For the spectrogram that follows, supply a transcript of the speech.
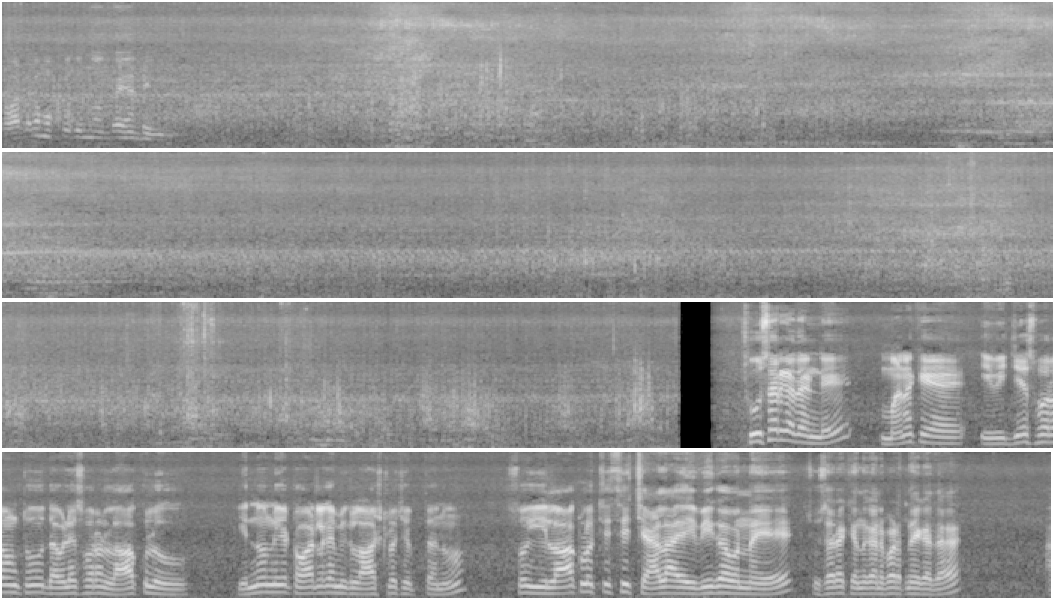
టోటల్గా ముప్పై తొమ్మిది ఉంటాయండి. చూశారు కదండి మనకి ఈ విజయేశ్వరం టు ధవళేశ్వరం లాకులు ఎన్ని ఉన్నాయో టోటల్గా మీకు లాస్ట్లో చెప్తాను. సో ఈ లాకులు వచ్చేసి చాలా హెవీగా ఉన్నాయి. చూసారా కింద కనపడుతున్నాయి కదా.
